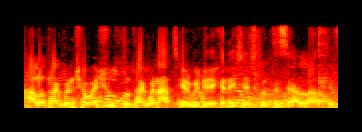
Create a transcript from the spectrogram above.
ভালো থাকবেন সবাই, সুস্থ থাকবেন। আজকের ভিডিও এখানেই শেষ করতেছি। আল্লাহ হাফিজ।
